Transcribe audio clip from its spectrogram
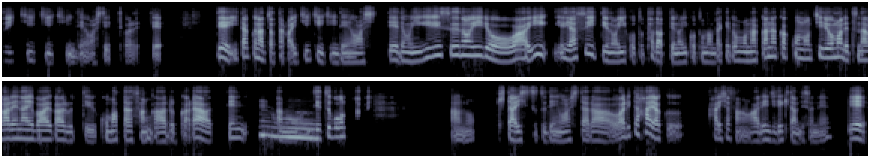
ず111に電話してって言われて、で、痛くなっちゃったから111に電話して、でもイギリスの医療はいい安いっていうのはいいこと、ただっていうのはいいことなんだけども、なかなかこの治療までつながれない場合があるっていう困ったさんがあるから、全あの絶望のあの期待しつつ電話したら、割と早く歯医者さんアレンジできたんですよね。で、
